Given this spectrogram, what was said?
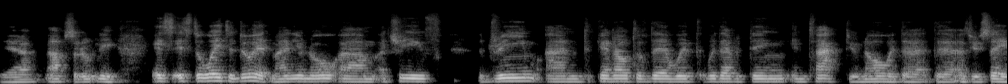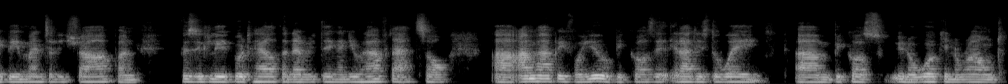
Yeah, absolutely. It's it's the way to do it, man. You know, um, achieve the dream and get out of there with with everything intact. You know, with the the as you say, be mentally sharp and physically good health and everything, and you have that. So uh, I'm happy for you because it, that is the way. Um, because you know, working around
